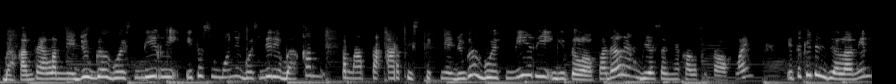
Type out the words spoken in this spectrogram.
bahkan talentnya juga gue sendiri. Itu semuanya gue sendiri, bahkan penata artistiknya juga gue sendiri gitu loh. Padahal yang biasanya kalau kita offline itu kita jalanin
